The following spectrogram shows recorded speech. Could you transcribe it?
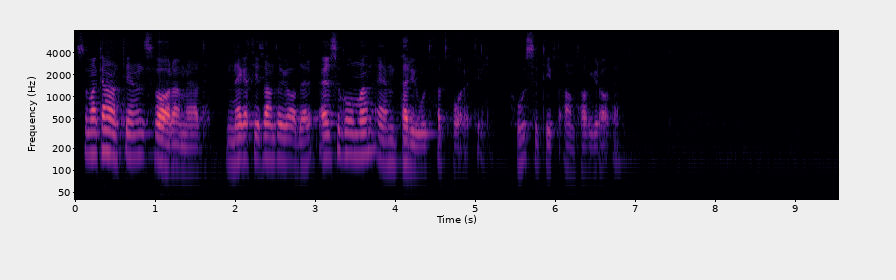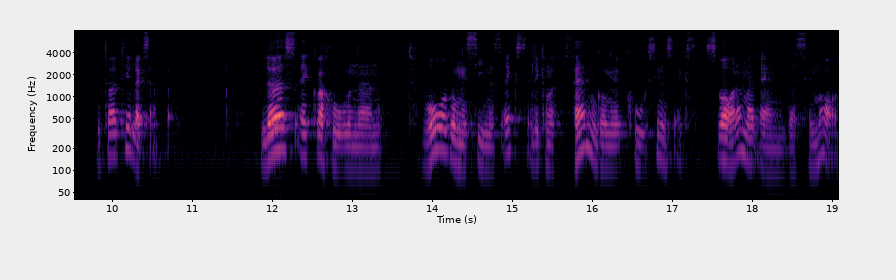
Så man kan antingen svara med negativt antal grader eller så går man en period för att få det till positivt antal grader. Vi tar ett till exempel. Lös ekvationen 2 gånger sinus x är lika med 5 gånger cosinus x. Svara med en decimal.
